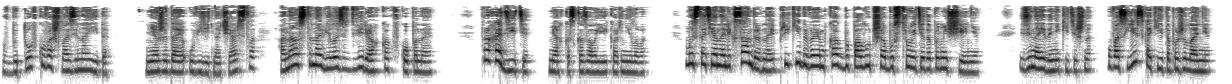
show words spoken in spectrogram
В бытовку вошла Зинаида. Не ожидая увидеть начальство, она остановилась в дверях, как вкопанная. «Проходите», — мягко сказала ей Корнилова. «Мы с Татьяной Александровной прикидываем, как бы получше обустроить это помещение. Зинаида Никитишна, у вас есть какие-то пожелания?»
